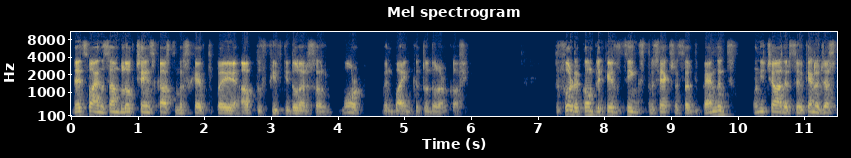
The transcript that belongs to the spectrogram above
That's why on some blockchains, customers have to pay up to $50 or more when buying a $2 coffee. To further complicate things, transactions are dependent on each other, so you cannot just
